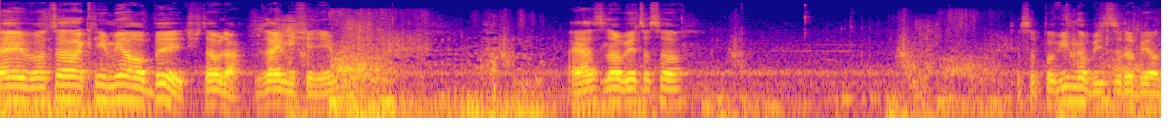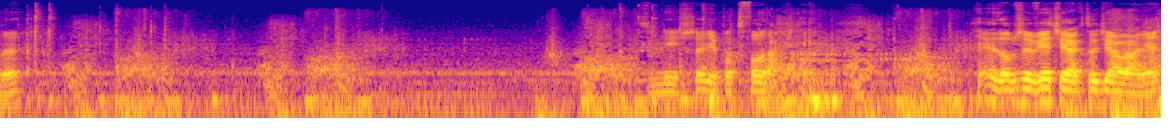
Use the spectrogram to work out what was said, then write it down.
Ej, bo to tak nie miało być. Dobra, zajmij się nim. A ja zrobię to, co... Co powinno być zrobione. Zmniejszenie potwora. Dobrze wiecie, jak to działa, nie?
